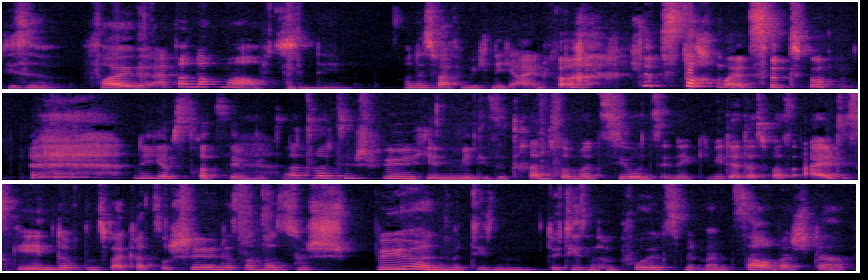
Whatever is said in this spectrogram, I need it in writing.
diese Folge einfach nochmal aufzunehmen. Und es war für mich nicht einfach, das doch mal zu tun. Und ich habe es trotzdem getan. Aber trotzdem spüre ich in mir diese Transformationsenergie, wieder das, was Altes gehen durfte. Und es war gerade so schön, das nochmal zu spüren mit diesem, durch diesen Impuls, mit meinem Zauberstab,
